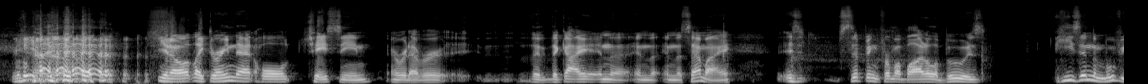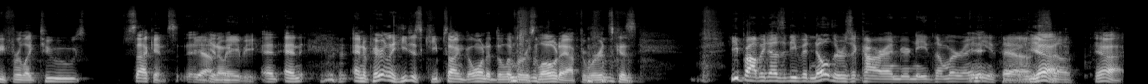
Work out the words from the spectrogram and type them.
you know, like during that whole chase scene or whatever, the the guy in the in the in the semi is sipping from a bottle of booze. He's in the movie for like two seconds. Yeah, you know, maybe. And and and apparently he just keeps on going to deliver his load afterwards because he probably doesn't even know there's a car underneath him or anything. Yeah. yeah, so- yeah.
